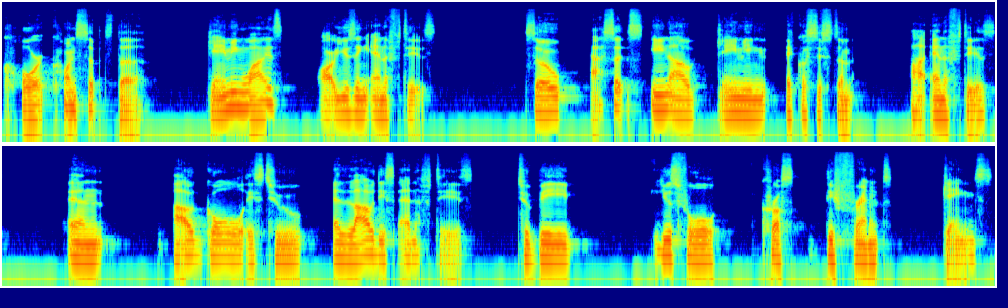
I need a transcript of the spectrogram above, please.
core concepts, the gaming wise, are using NFTs. So assets in our gaming ecosystem are NFTs. And our goal is to allow these NFTs to be useful across different games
